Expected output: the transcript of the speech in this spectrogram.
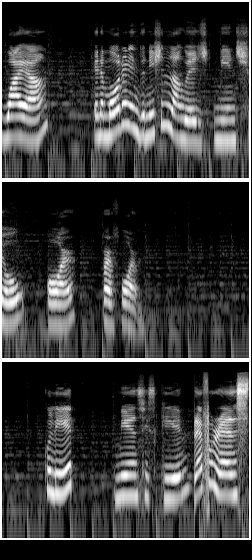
Wayang, in a modern Indonesian language, means show or perform. Kulit means skin, reference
